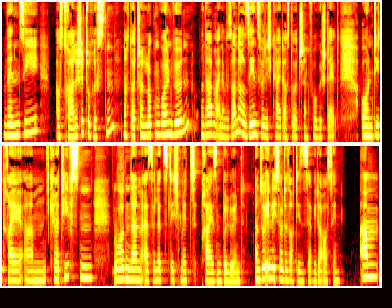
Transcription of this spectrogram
wenn sie australische Touristen nach Deutschland locken wollen würden und haben eine besondere Sehenswürdigkeit aus Deutschland vorgestellt. Und die drei ähm, kreativsten wurden dann also letztlich mit Preisen belöhnt. Und so ähnlich sollte es auch dieses Jahr wieder aussehen. Am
